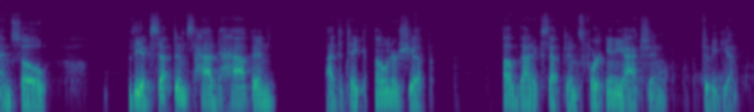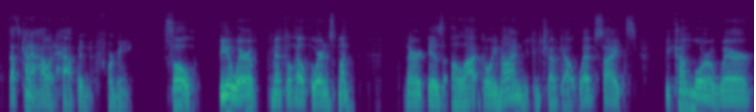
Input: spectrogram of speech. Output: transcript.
And so the acceptance had to happen. I had to take ownership of that acceptance for any action to begin that's kind of how it happened for me. So be aware of Mental Health Awareness Month. There is a lot going on. You can check out websites, become more aware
